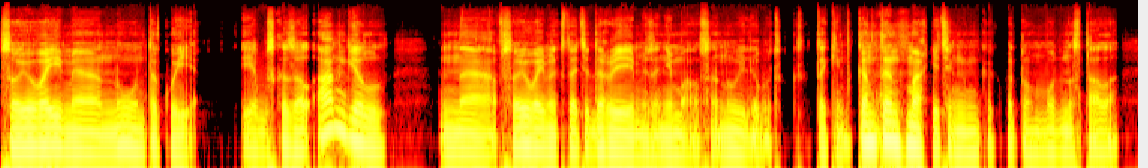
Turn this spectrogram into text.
в свое время, ну, он такой, я бы сказал, ангел, на, в свое время, кстати, дорвеями занимался, ну или вот таким контент-маркетингом, как потом модно стало э,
